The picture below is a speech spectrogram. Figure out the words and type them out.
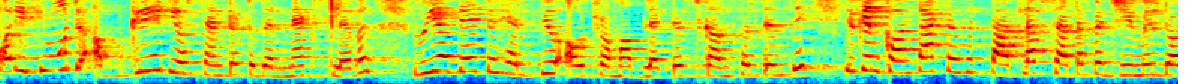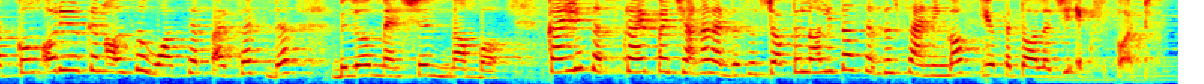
or if you want to upgrade your center to the next level, we are there to help you out from our blood test consultancy. You can contact us at pathlabstartup at gmail.com or you can also WhatsApp us at the below mentioned number. Kindly subscribe my channel and this is Dr. Lalita Sendal signing off, your pathology expert.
